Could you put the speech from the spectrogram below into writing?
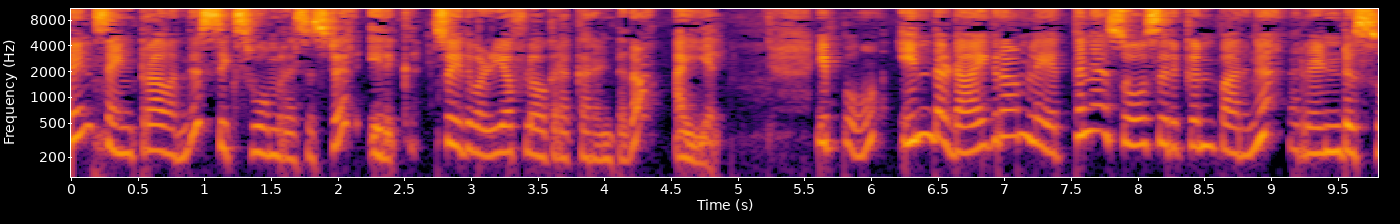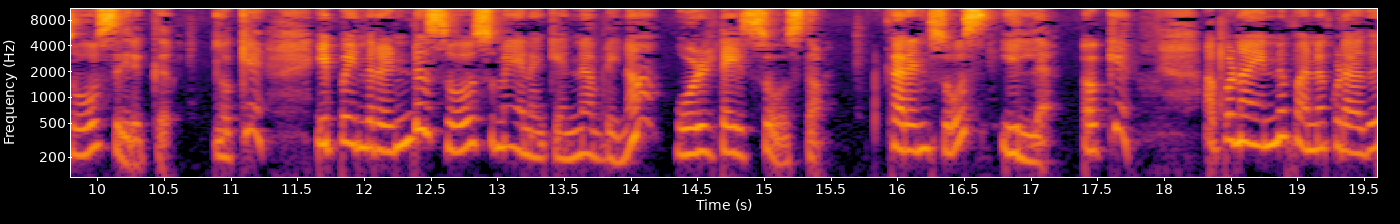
தென் சென்ட்ரா வந்து சிக்ஸ் ஓம் ரெசிஸ்டர் இருக்கு. ஸோ இது வழியா ஃப்ளோகிற கரண்ட் தான் ஐஎல் இப்போ இந்த டயக்ராம்ல எத்தனை சோர்ஸ் இருக்குன்னு பாருங்க. ரெண்டு சோர்ஸ் இருக்கு. ஓகே இப்போ இந்த ரெண்டு சோர்ஸுமே எனக்கு என்ன அப்படின்னா வோல்டேஜ் சோர்ஸ் தான். கரண்ட் சோர்ஸ் இல்லை. ஓகே அப்போ நான் என்ன பண்ணக்கூடாது?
